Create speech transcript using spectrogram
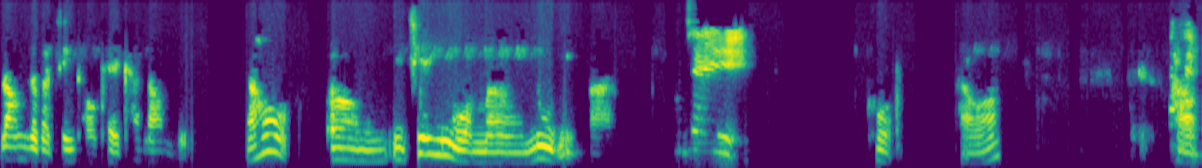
让这个镜头可以看到你。然后，嗯，你介意我们录影吗？不介意。酷，好哦。好，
